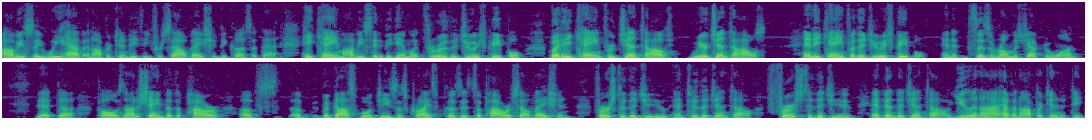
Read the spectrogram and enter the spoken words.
obviously, we have an opportunity for salvation because of that. He came, obviously, to begin with, through the Jewish people, but he came for Gentiles. We're Gentiles. And he came for the Jewish people. And it says in Romans chapter 1 that uh, Paul is not ashamed of the power of, of the gospel of Jesus Christ because it's the power of salvation, first to the Jew and to the Gentile. First to the Jew and then the Gentile. You and I have an opportunity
